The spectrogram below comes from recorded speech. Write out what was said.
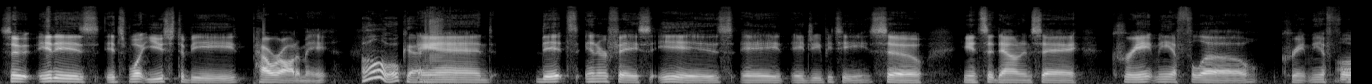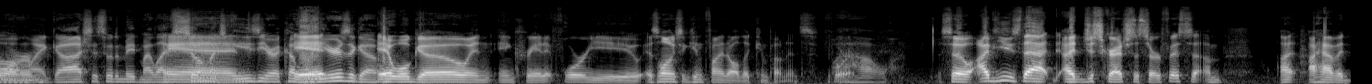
So it is. It's what used to be Power Automate, Oh, okay. and its interface is a, a GPT. So you can sit down and say, create me a flow, create me a form. Oh my gosh, this would have made my life so much easier a couple it- of years ago. It will go and, and create it for you as long as you can find all the components for it. wow. So I've used that. I just scratched the surface. Um, I, I have a,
